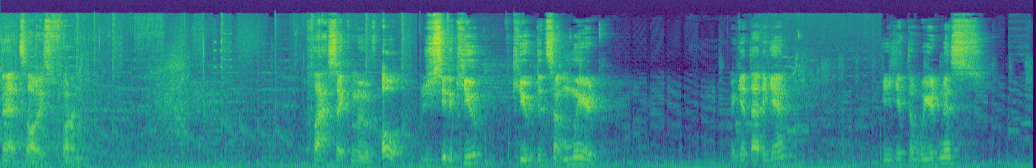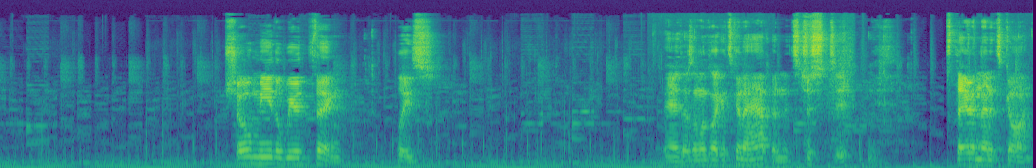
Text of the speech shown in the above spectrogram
That's always fun. Classic move. Oh, did you see the cube? The cube did something weird. Can we get that again? Can you get the weirdness? Show me the weird thing, please. Man, it doesn't look like it's gonna happen. It's just... It, it's there and then it's gone.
